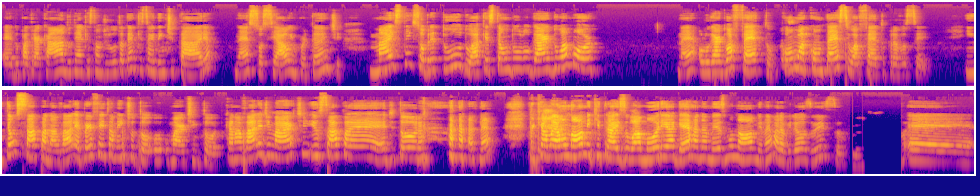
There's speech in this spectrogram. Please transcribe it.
é, do patriarcado, tem a questão de luta, tem a questão identitária, né? Social importante, mas tem sobretudo a questão do lugar do amor, né? O lugar do afeto, como acontece o afeto para você. Então, Sapa Navalha é perfeitamente o, to, o, Marte em touro. Porque a navalha é de Marte e o Sapa é, é de touro. né? Porque é, é um nome que traz o amor e a guerra no mesmo nome. Não é maravilhoso isso? É...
